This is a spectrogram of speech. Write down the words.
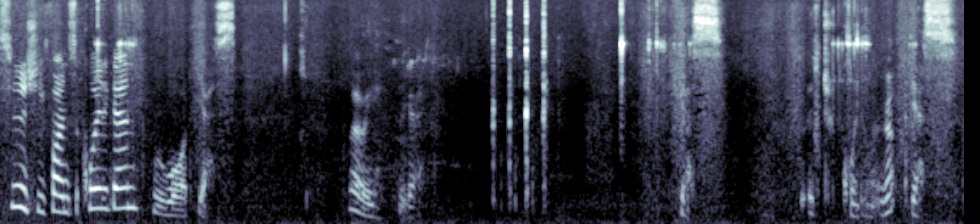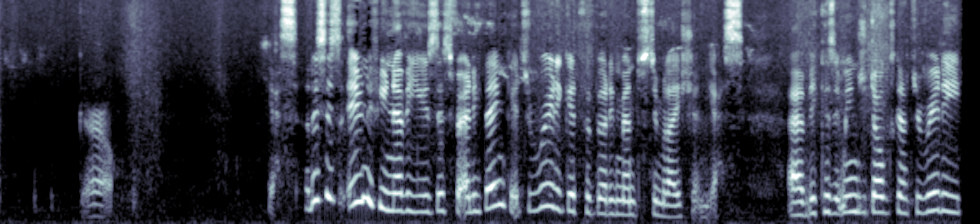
As soon as she finds the coin again, reward. Yes. Where are we? Here we go. Yes. The Coin up. Yes. Girl. Yes. And this is, even if you never use this for anything, it's really good for building mental stimulation. Yes. Uh, because it means your dog's going to have to really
